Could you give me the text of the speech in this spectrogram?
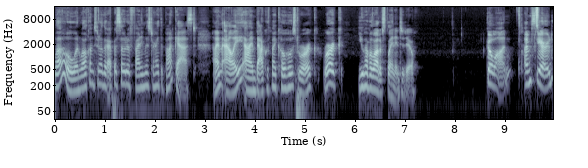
Hello, and welcome to another episode of Finding Mr. Height, the podcast. I'm Allie. I'm back with my co-host Rourke. Rourke, you have a lot of explaining to do, Go on. I'm scared.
